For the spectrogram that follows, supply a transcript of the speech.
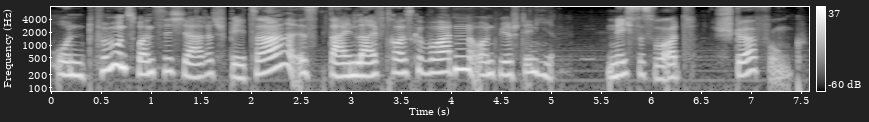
Und 25 Jahre später ist dein Live draus geworden und wir stehen hier. Nächstes Wort Störfunk.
